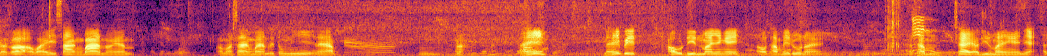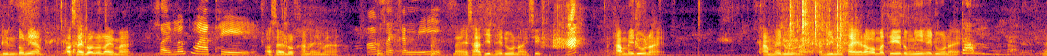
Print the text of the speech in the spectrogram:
แล้วก็เอาไว้สร้างบ้านว่างั้น เอามาสร้างบ้านไว้ตรงนี้นะครับ อ๋อ อืมอะไหน ไหนไปเอาดินมายังไง เอาทำให้ดูหน่อยเอาทำใช่เอาดินมายังไงเนี่ยเอาดินตรงเนี้ยเอาใส่รถอะไรมา ใส่รถมาเทเอาใส่รถคันไหนมา เอาใส่คันนี้ ไหนสาธิตให้ดูหน่อยสิฮะ ทำให้ดูหน่อยทำให้ดูหน่อยเอาดินใส่แล้วก็มาเทตรงนี้ให้ดูหน่อย ดไหน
